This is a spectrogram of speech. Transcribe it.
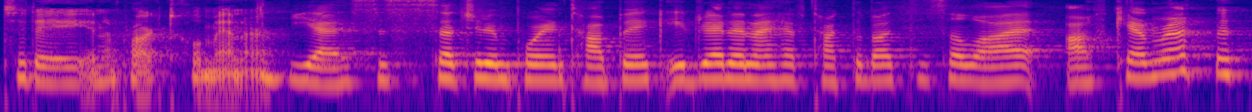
today in a practical manner. Yes, this is such an important topic. Adrian and I have talked about this a lot off camera.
